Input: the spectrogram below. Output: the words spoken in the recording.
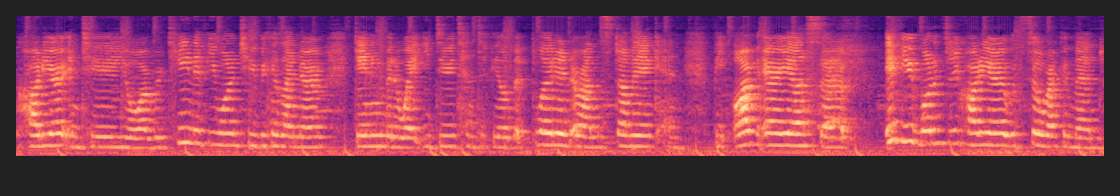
cardio into your routine if you wanted to because I know gaining a bit of weight, you do tend to feel a bit bloated around the stomach and the arm area. So if you wanted to do cardio, I would still recommend.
